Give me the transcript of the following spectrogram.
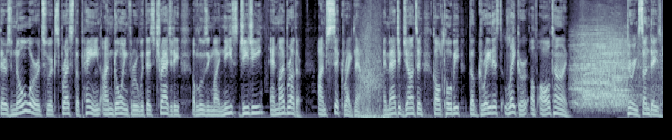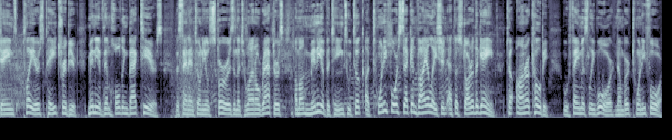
There's no words to express the pain I'm going through with this tragedy of losing my niece, Gigi, and my brother. I'm sick right now. And Magic Johnson called Kobe the greatest Laker of all time. During Sunday's games, players paid tribute, many of them holding back tears. The San Antonio Spurs and the Toronto Raptors among many of the teams who took a 24-second violation at the start of the game to honor Kobe, who famously wore number 24.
